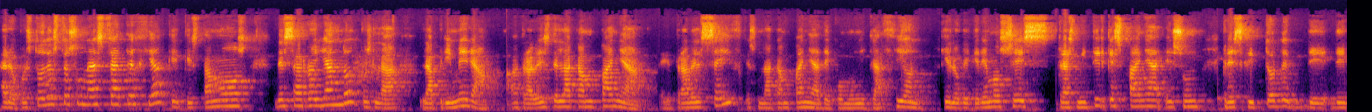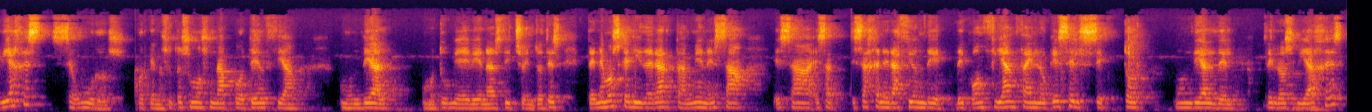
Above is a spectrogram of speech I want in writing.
Claro, pues todo esto es una estrategia que, estamos desarrollando. Pues la, primera, a través de la campaña Travel Safe, que es una campaña de comunicación que lo que queremos es transmitir que España es un prescriptor de, viajes seguros, porque nosotros somos una potencia mundial como tú bien has dicho. Entonces, tenemos que liderar también esa, esa, esa generación de, de, confianza en lo que es el sector mundial de los viajes.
